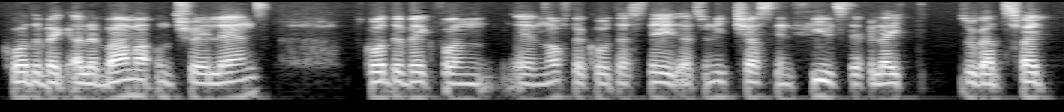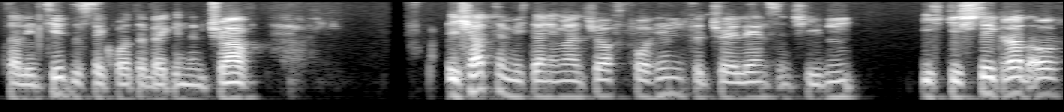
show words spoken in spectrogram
Quarterback Alabama, und Trey Lance, Quarterback von äh, North Dakota State, also nicht Justin Fields, der vielleicht sogar zweittalentierteste Quarterback in dem Draft. Ich hatte mich dann in meinem Draft vorhin für Trey Lance entschieden. Ich gestehe gerade auf,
